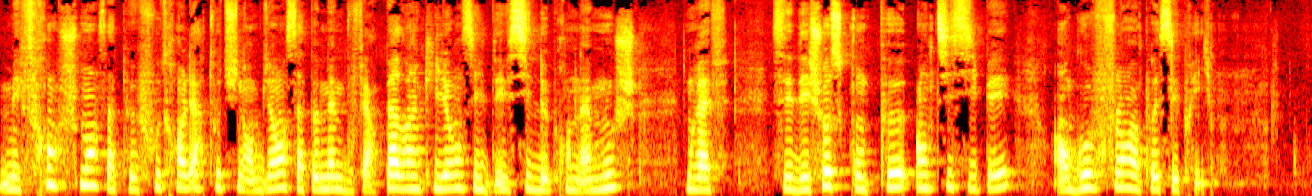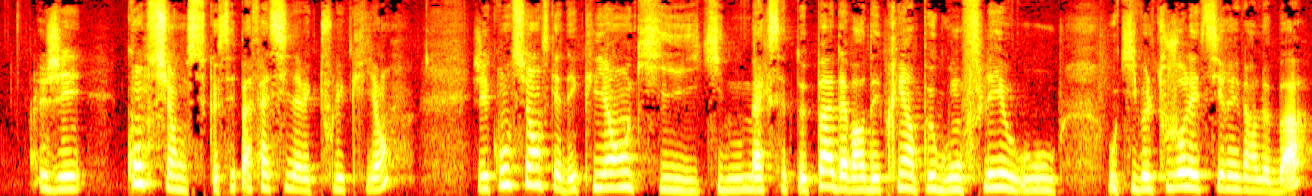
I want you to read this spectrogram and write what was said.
mais franchement, ça peut foutre en l'air toute une ambiance, ça peut même vous faire perdre un client s'il décide de prendre la mouche. Bref, c'est des choses qu'on peut anticiper en gonflant un peu ses prix. J'ai conscience que c'est pas facile avec tous les clients. J'ai conscience qu'il y a des clients qui, n'acceptent pas d'avoir des prix un peu gonflés ou, ou qui veulent toujours les tirer vers le bas.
